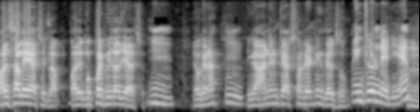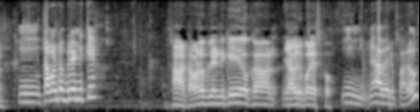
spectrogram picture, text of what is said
పది సార్లు చేయొచ్చు ఇట్లా. పది ముప్పై పిజ్జాలు చేయొచ్చు. ఓకేనా? ఇక ఆనియన్ క్యాప్సికమ్ రేట్ నీకు తెలుసు. ఇంట్లో ఉండేటి టమాటో బ్లెండ్కి టమాటా బ్లెండ్కి ఒక యాభై రూపాయలు వేసుకో. యాభై రూపాయలు.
